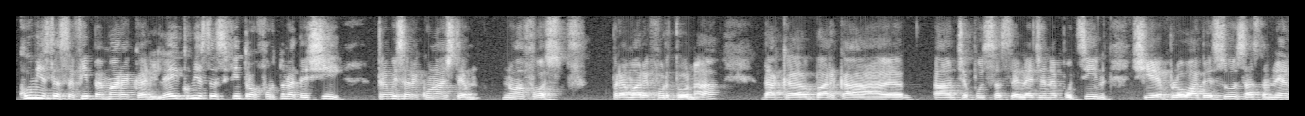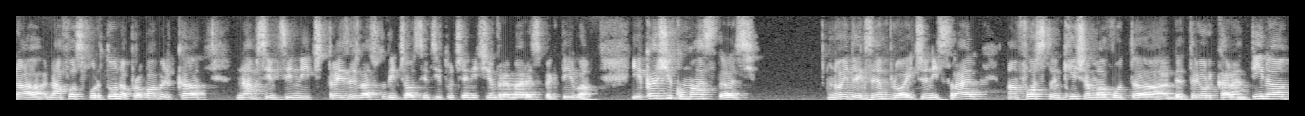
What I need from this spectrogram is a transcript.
Cum este să fii pe Marea Galilei, cum este să fii într-o furtună, deși trebuie să recunoaștem, nu a fost prea mare furtună, dacă barca uh, a început să se legene puțin și ploua de sus, asta nu era, n-a fost furtună, probabil că n-am simțit nici 30% din ce au simțit ucenicii în vremea respectivă. E ca și cum astăzi, noi, de exemplu, aici în Israel, am fost închiși, am avut uh, de trei ori carantină,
